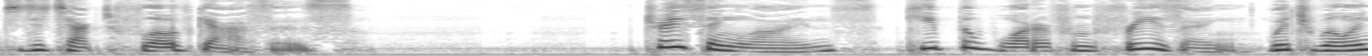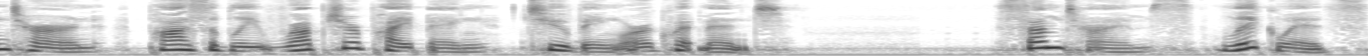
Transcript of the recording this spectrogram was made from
to detect flow of gases. Tracing lines keep the water from freezing, which will in turn possibly rupture piping, tubing, or equipment. Sometimes liquids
